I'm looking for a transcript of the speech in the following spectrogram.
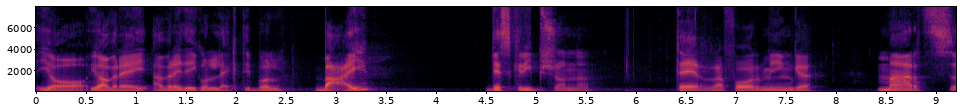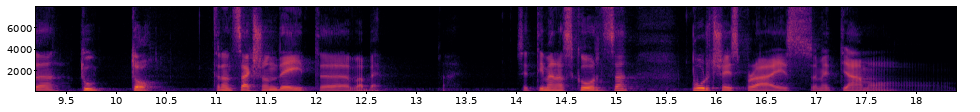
Io, io avrei, avrei dei collectible. Buy. Description. Terraforming. Mars. Tutto. Transaction date, vabbè, settimana scorsa. Purchase price, mettiamo,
